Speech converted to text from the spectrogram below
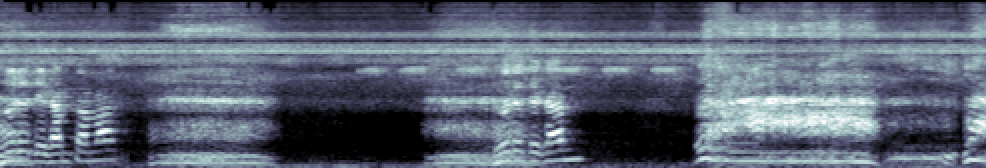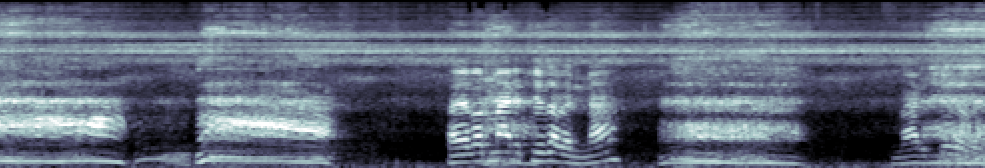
ধরে দেখান তো আমার। ধরে দেখান। এবার মারে খেয়ে যাবেন না? মারে খেয়ে যাবেন।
